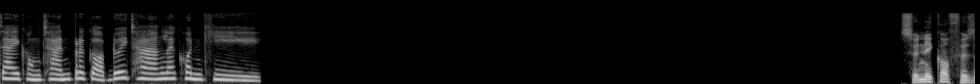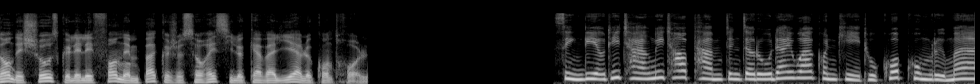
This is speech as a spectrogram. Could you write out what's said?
ใจของฉันประกอบด้วยช้างและคนขี่ Ce n'est qu'en faisant des choses que l'éléphant n'aime pas que je saurai si le cavalier a le contrôle. สิ่งเดียวที่ช้างไม่ชอบทำจึงจะรู้ได้ว่าคนขี่ถูกควบคุมหรือไม่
